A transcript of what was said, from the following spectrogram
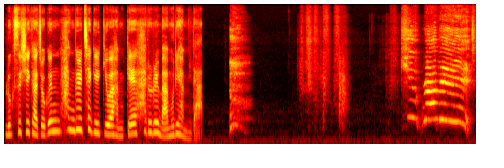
룩스 씨 가족은 한글 책 읽기와 함께 하루를 마무리합니다. Cute rabbit!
